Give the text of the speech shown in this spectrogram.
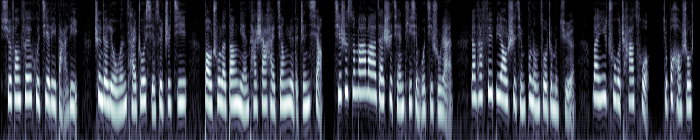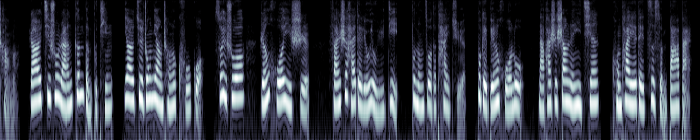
薛芳菲会借力打力，趁着柳文才捉邪祟之机，爆出了当年他杀害江月的真相。其实孙妈妈在事前提醒过季舒然，让他非必要事情不能做这么绝，万一出个差错就不好收场了。然而季舒然根本不听，因而最终酿成了苦果。所以说，人活一世，凡事还得留有余地，不能做得太绝，不给别人活路，哪怕是伤人一千，恐怕也得自损八百。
